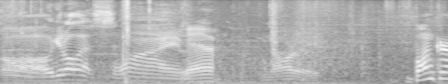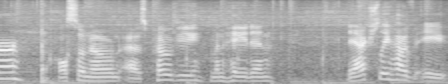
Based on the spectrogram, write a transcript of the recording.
Oh, look at all that slime. Yeah. Gnarly. Bunker, also known as Pogey, Menhaden, they actually have a,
